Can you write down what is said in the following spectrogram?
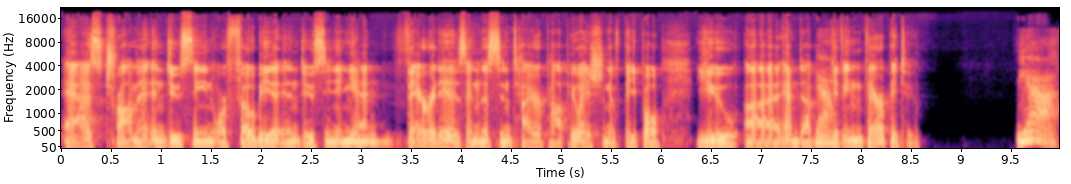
as trauma inducing or phobia inducing? And yet, mm-hmm. there it is in this entire population of people you uh, end up yeah. giving therapy to. Yeah.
